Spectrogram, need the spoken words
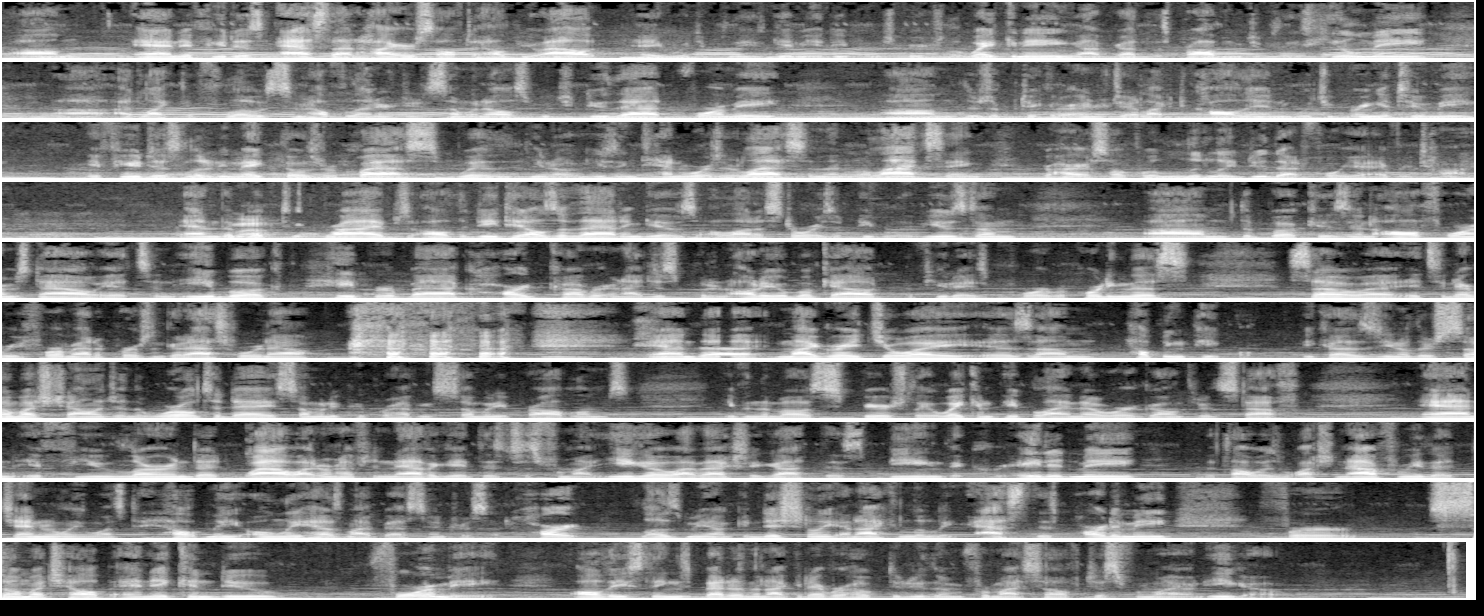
Um, and if you just ask that higher self to help you out, hey, would you please give me a deeper spiritual awakening? I've got this problem. Would you please heal me? Uh, I'd like to flow some helpful energy to someone else. Would you do that for me? Um, there's a particular energy I'd like to call in. Would you bring it to me? If you just literally make those requests with, you know, using 10 words or less and then relaxing, your higher self will literally do that for you every time. And the Wow. book describes all the details of that and gives a lot of stories of people who've used them. Um, the book is in all forms now. It's an ebook, paperback, hardcover, and I just put an audiobook out a few days before recording this. So uh, it's in every format a person could ask for now. and uh, my great joy is um, helping people because you know there's so much challenge in the world today. So many people are having so many problems. Even the most spiritually awakened people I know are going through stuff. And if you learn that, wow, I don't have to navigate this just for my ego, I've actually got this being that created me, that's always watching out for me, that genuinely wants to help me, only has my best interests at heart, loves me unconditionally, and I can literally ask this part of me for so much help, and it can do for me all these things better than I could ever hope to do them for myself just for my own ego.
